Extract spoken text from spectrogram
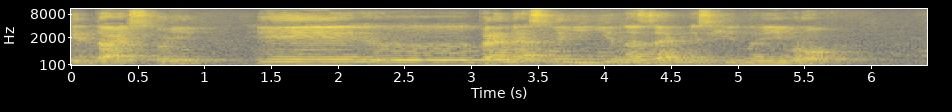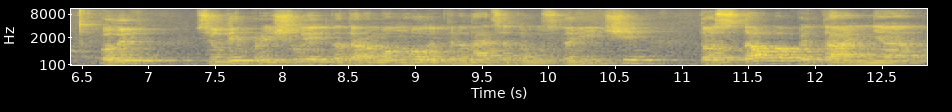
китайської і е, перенесли її на землі Східної Європи. Коли сюди прийшли татаро-монголи в 13 сторіччі, то стало питання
